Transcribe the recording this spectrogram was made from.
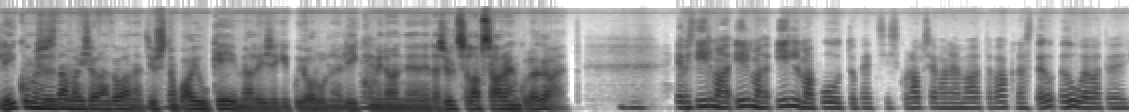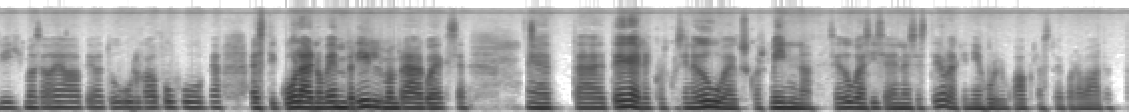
liikumise, seda ma ise olen ka vaadanud, just mm -hmm. nagu ajukeemiale isegi, kui oluline liikumine ja. on ja nii edasi, üldse lapse arengule ka, et mm. -hmm. ja mis ilma, ilma, ilma puutub, et siis kui lapsevanem vaatab aknast õue, vaatab, et vihma sajab ja tuul ka puhub ja hästi kole novembri ilm on praegu, eks ju et äh, tegelikult, kui sinna õue ükskord minna, see õues iseenesest ei olegi nii hull, kui aknast võib-olla vaadata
